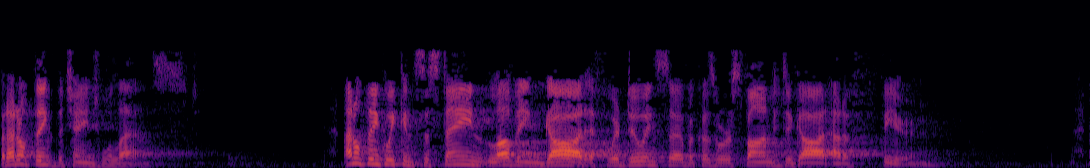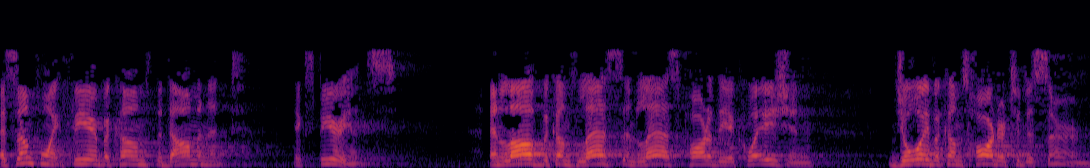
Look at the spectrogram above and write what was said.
But I don't think the change will last. I don't think we can sustain loving God if we're doing so because we're responding to God out of fear. At some point, fear becomes the dominant experience, and love becomes less and less part of the equation. Joy becomes harder to discern.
